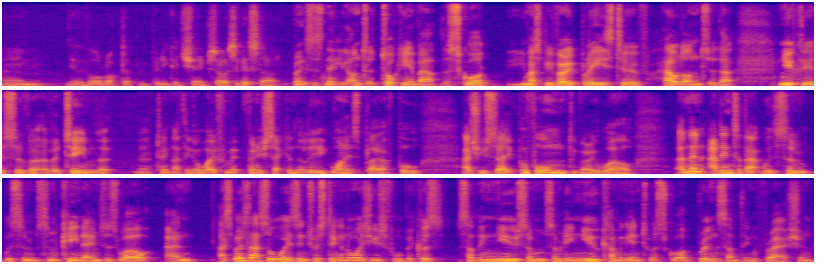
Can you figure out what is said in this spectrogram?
um, you know they've all rocked up in pretty good shape. So it's a good start. Brings us neatly on to talking about the squad. You must be very pleased to have held on to that nucleus of a, of a team that. Take nothing away from it. Finished second in the league, won its playoff pool, as you say, performed very well, and then adding to that with some with some some key names as well, and I suppose that's always interesting and always useful because something new, some somebody new coming into a squad brings something fresh, and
